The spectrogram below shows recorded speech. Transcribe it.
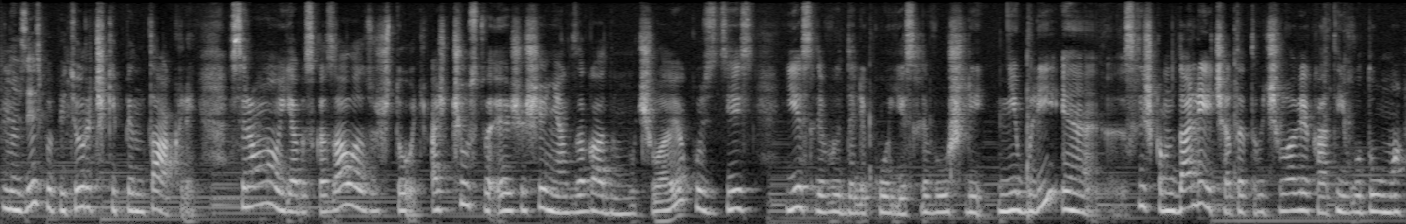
но здесь по пятерочке пентаклей. Все равно я бы сказала, что чувство и ощущения к загаданному человеку здесь, если вы далеко, если вы ушли не бли, э, слишком далече от этого человека, от его дома,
